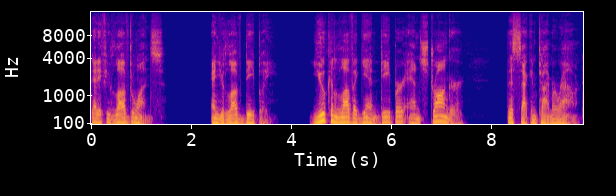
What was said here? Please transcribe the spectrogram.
that if you loved once and you loved deeply, you can love again deeper and stronger the second time around,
